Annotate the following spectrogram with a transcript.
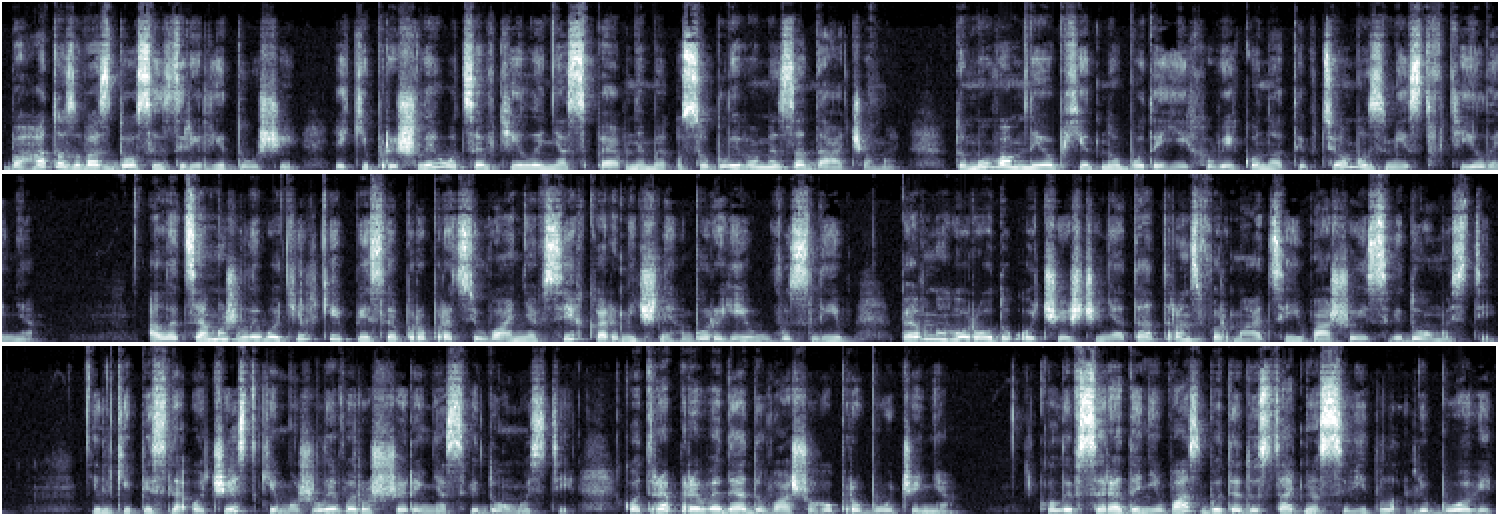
Багато з вас досить зрілі душі, які прийшли у це втілення з певними особливими задачами, тому вам необхідно буде їх виконати в цьому зміст втілення. Але це можливо тільки після пропрацювання всіх кармічних боргів, вузлів, певного роду очищення та трансформації вашої свідомості. Тільки після очистки можливе розширення свідомості, котре приведе до вашого пробудження. Коли всередині вас буде достатньо світла, любові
